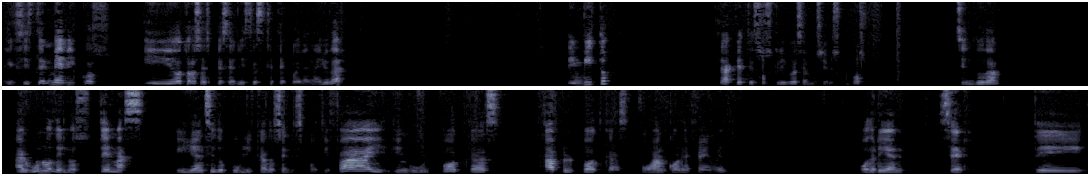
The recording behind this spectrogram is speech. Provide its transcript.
existen médicos y otros especialistas que te pueden ayudar. Te invito a que te suscribas a Emociones con Vos. Sin duda, algunos de los temas que ya han sido publicados en Spotify, en Google Podcast, Apple Podcast o Anchor FM podrían ser de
